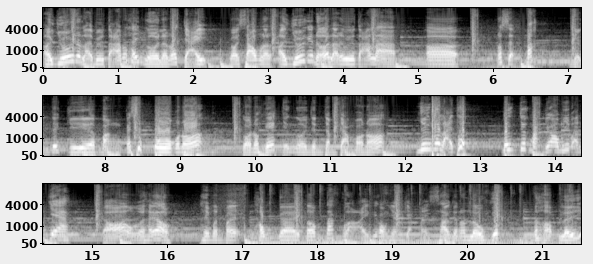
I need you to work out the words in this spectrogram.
Ở dưới nó lại miêu tả nó thấy người là nó chạy rồi xong là ở dưới cái nữa là nó miêu tả là uh, nó sẽ bắt những cái kia bằng cái xúc tua của nó rồi nó ghét những người nhìn chằm chằm vào nó. Nhưng nó lại thích đứng trước mặt những ông nhiếp ảnh gia. Đó mọi người thấy không? Thì mình phải thống kê tóm tắt lại cái con nhân vật này sao cho nó logic, nó hợp lý.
